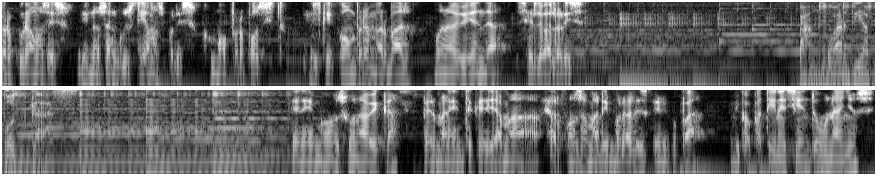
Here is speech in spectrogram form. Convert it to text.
procuramos eso y nos angustiamos por eso como propósito. El que compra en Marval una vivienda se le valoriza. Vanguardia Podcast. Tenemos una beca permanente que se llama Alfonso Marín Morales, que es mi papá. Mi papá tiene 101 años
